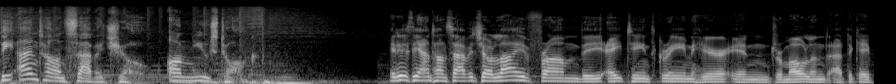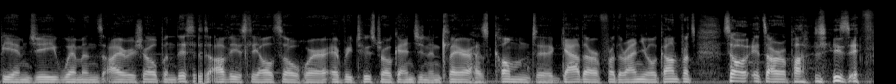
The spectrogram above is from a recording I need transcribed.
The Anton Savage Show on Newstalk. It is the Anton Savage Show live from the 18th green here in Dromoland at the KPMG Women's Irish Open. This is obviously also where every two stroke engine in Clare has come to gather for their annual conference. So it's our apologies if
